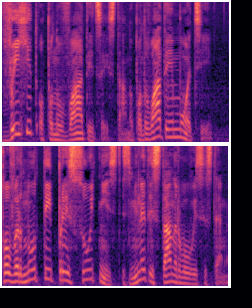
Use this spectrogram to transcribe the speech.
Вихід опанувати цей стан, опанувати емоції, повернути присутність, змінити стан нервової системи.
